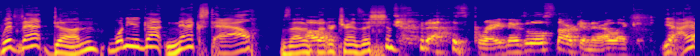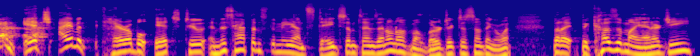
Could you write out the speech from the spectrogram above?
with that done, what do you got next, Al? Was that a Oh. better transition? that was great. There's a little snark in there. I like it. Yeah, I have an itch. I have a terrible itch too, and this happens to me on stage sometimes. I don't know if I'm allergic to something or what, but I, because of my energy,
